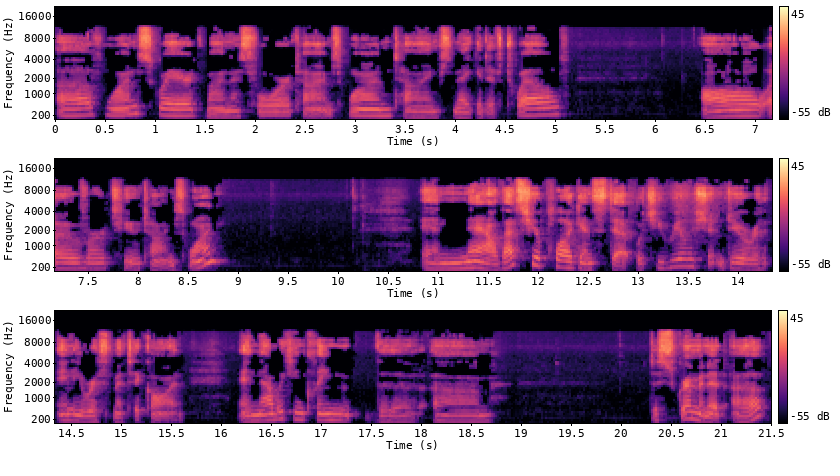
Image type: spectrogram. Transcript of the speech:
of 1 squared minus 4 times 1 times negative 12 all over 2 times 1. And now that's your plug-in step, which you really shouldn't do any arithmetic on. And now we can clean the um, discriminant up.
